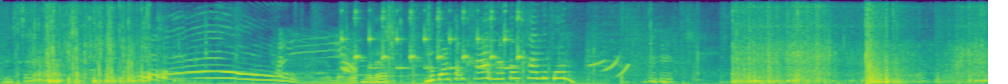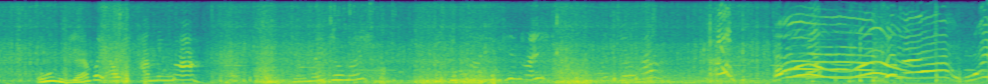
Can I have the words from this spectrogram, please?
ไปจ้าโอ้มาแล้วมาแล้วมาแล้วลูกบอลต้องข้ามนะต้องข้ามลูกบอลอู้หนูแย้มไปเอาอันหนึ่งมาเจอไหมเจอไหมอยู่ตรงไหนอยู่ที่ไหนไม่เจอนะเอ้าโอ้ยเจอแล้วอุ้ย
